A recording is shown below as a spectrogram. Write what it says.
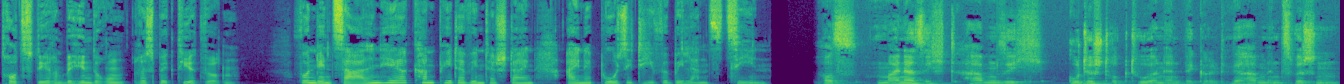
trotz deren Behinderung respektiert würden. Von den Zahlen her kann Peter Winterstein eine positive Bilanz ziehen. Aus meiner Sicht haben sich gute Strukturen entwickelt. Wir haben inzwischen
